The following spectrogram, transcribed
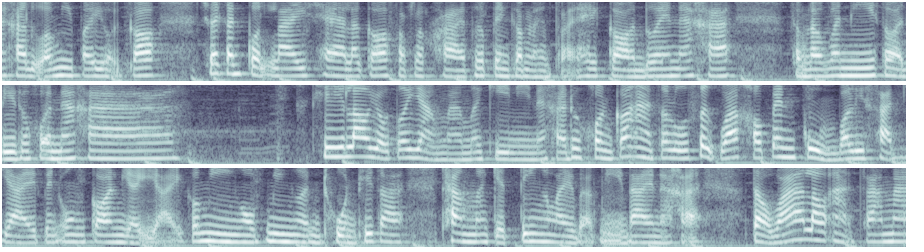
นะคะ หรือว่ามีประโยชน์ก็ช่วยกันกดไลค์แชร์แล้วก็ subscribe เพื่อเป็นกำลังใจให้ก่อนด้วยนะคะสำหรับวันนี้สวัสดีทุกคนนะคะ ที่เล่ายกตัวอย่างมาเมื่อกี้นี้นะคะ ทุกคนก็อาจจะรู้สึกว่าเขาเป็นกลุ่มบริษัทใหญ่เป็นองค์กรใหญ่ ๆ ก็มีงบมีเงินทุนที่จะทำมาร์เก็ตติ้งอะไรแบบนี้ได้นะคะ แต่ว่าเราอาจจะมา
